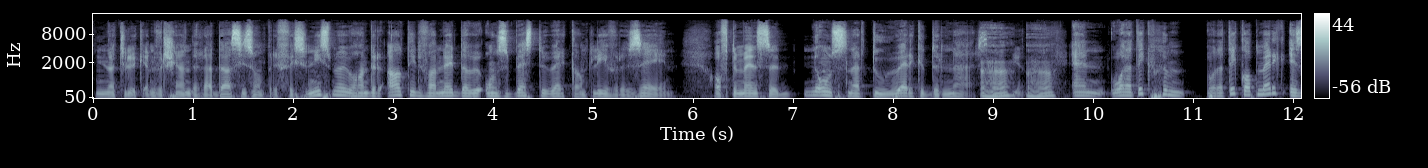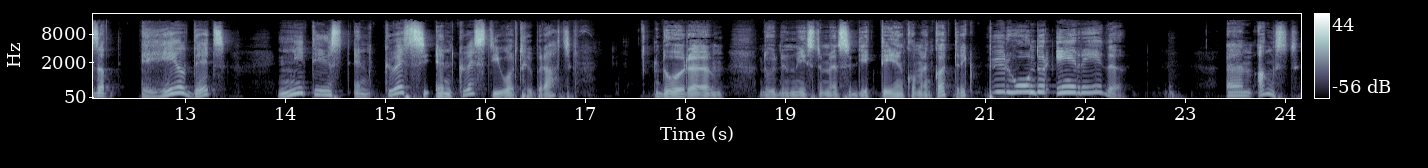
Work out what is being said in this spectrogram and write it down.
nu Natuurlijk in verschillende gradaties van perfectionisme. We gaan er altijd van uit dat we ons beste werk aan het leveren zijn. Of de mensen ons naartoe werken ernaar. En wat, ik, wat ik opmerk, is dat heel dit niet eens in kwestie, in kwestie wordt gebracht door, ehm, door de meeste mensen die ik tegenkom in Kortrijk, puur gewoon door één reden. Ehm, angst.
